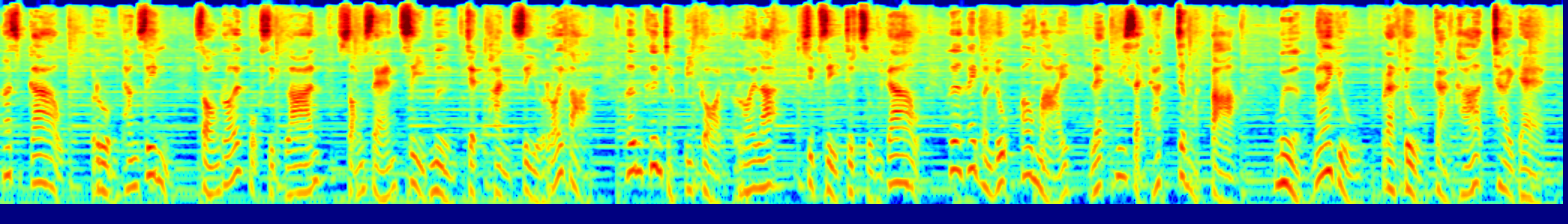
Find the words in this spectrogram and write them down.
2559 รวมทั้งสิ้น 260ล้าน247,400 บาท เพิ่มขึ้นจากปีก่อนร้อยละ 14.09 เพื่อให้บรรลุเป้าหมาย และวิสัยทัศน์จังหวัดตาก เมืองน่าอยู่ประตูการค้าชายแดน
